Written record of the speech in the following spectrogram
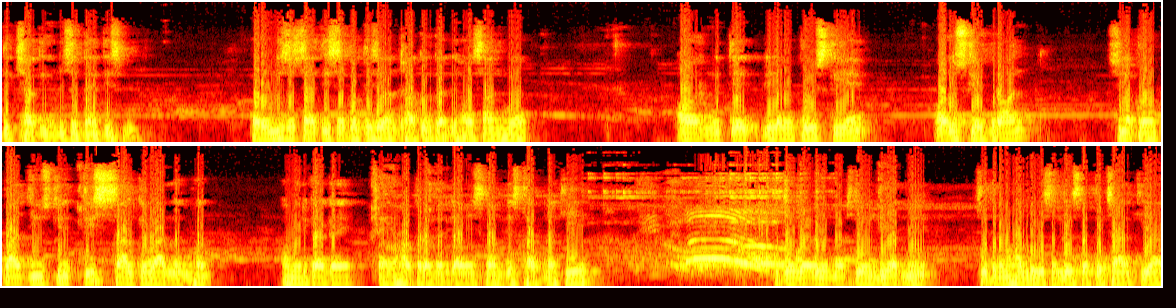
दीक्षा दी उन्नीस सौ तैतीस में। और उन्नीस सौ सैतीस से भक्ति ठाकुर का देहावसान हुआ। और नित्य लीला में प्रवेश किए और उसके उपरांत शिला प्रभुपाद जी उसके तीस साल के बाद लगभग अमेरिका गए। और वहाँ पर अमेरिका में इस्लाम की स्थापना किए। जो गौड़ी मठ जो इंडिया में चित्र महाप्रभु संदेश का प्रचार किया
